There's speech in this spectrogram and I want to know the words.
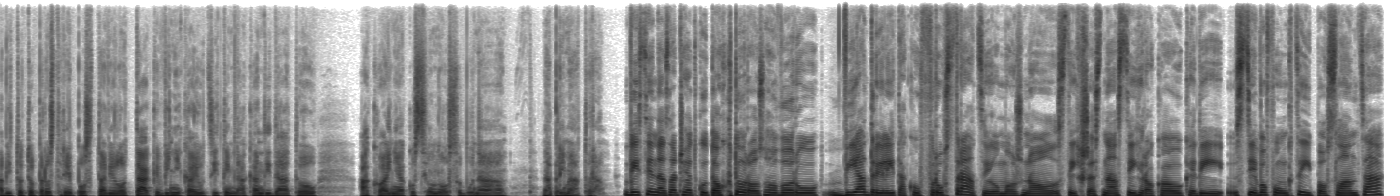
aby toto prostredie postavilo tak vynikajúci tým na kandidátov, ako aj nejakú silnú osobu na, na primátora. Vy ste na začiatku tohto rozhovoru vyjadrili takú frustráciu možno z tých 16 rokov, kedy ste vo funkcii poslanca.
